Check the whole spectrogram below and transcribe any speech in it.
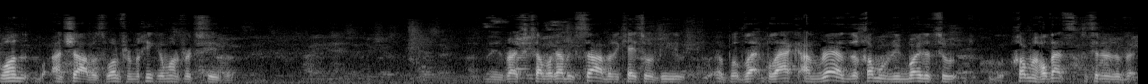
one on Shabbos, one for Mechika, one for Ksiva. He writes Ksav Gabik Sab, in the case it would be uh, black, on red, the Chum would be moided to, Chum hold that's considered, a, it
